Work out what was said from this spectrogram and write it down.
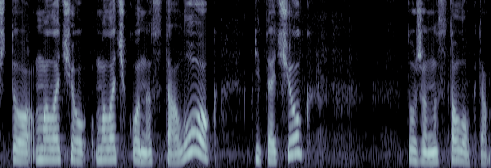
что молочо, молочко на столок, пятачок тоже на столок там.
